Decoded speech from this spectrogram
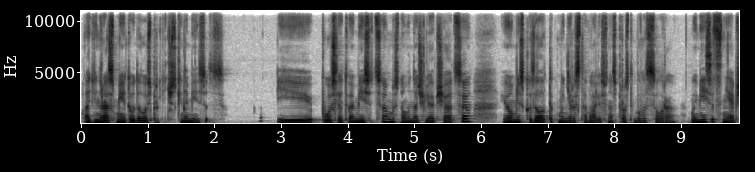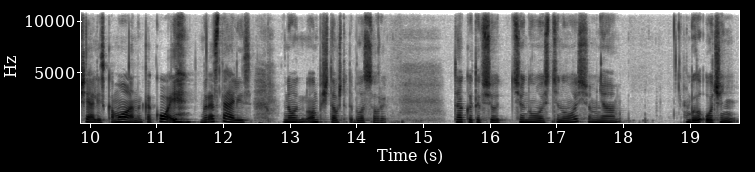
Один раз мне это удалось практически на месяц. И после этого месяца мы снова начали общаться, и он мне сказал, так мы не расставались, у нас просто была ссора. Мы месяц не общались, come on, какой? мы расстались. Но он посчитал, что это была ссорой. Так это все тянулось, тянулось. У меня был очень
